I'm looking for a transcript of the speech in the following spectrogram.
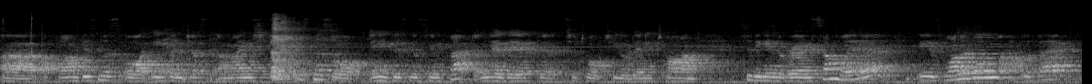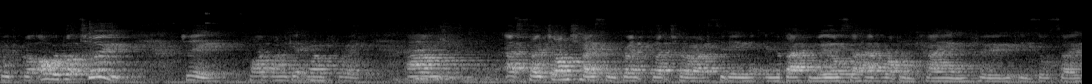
uh, a farm business or even just a main street business or any business in fact and they're there to, to talk to you at any time. Sitting in the room somewhere is one of them. Up the back, we've got, oh, we've got two. Gee, five one, get one free. Um, uh, so John Chase and Brent Fletcher are sitting in the back and we also have Robin Kane who is also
